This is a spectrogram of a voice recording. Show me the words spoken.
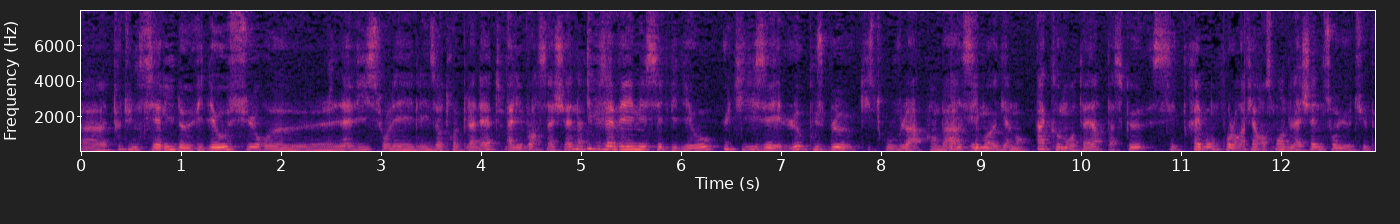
euh, toute une série de vidéos sur euh, la vie sur les, autres planètes. Allez voir sa chaîne. Si vous avez aimé cette vidéo, utilisez le pouce bleu qui se trouve là en bas. Laissez-moi également un commentaire parce que c'est très bon pour le référencement de la chaîne sur YouTube.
